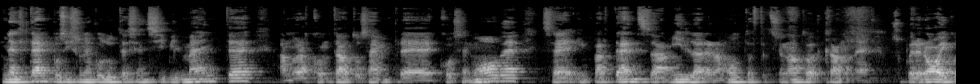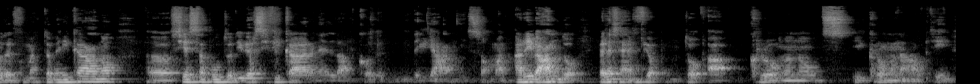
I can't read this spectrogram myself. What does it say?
nel tempo si sono evolute sensibilmente, hanno raccontato sempre cose nuove, se in partenza Miller era molto affezionato al canone supereroico del fumetto americano, eh, si è saputo diversificare nell'arco de- degli anni, insomma, arrivando per esempio appunto a Chrononauts, i crononauti,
